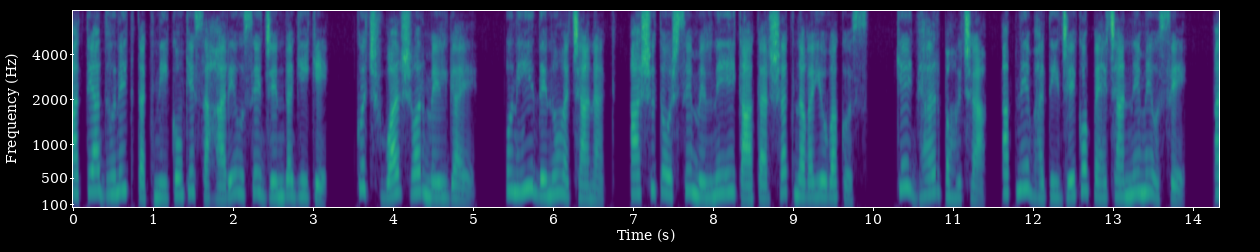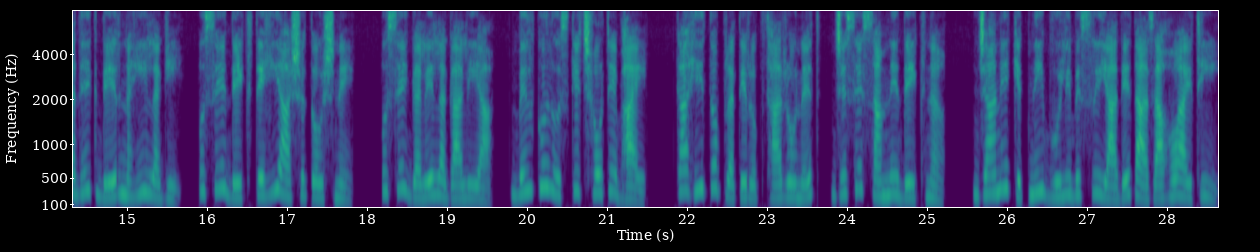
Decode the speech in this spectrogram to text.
अत्याधुनिक तकनीकों के सहारे उसे ज़िंदगी के कुछ वर्ष और मिल गए। उन्हीं दिनों अचानक आशुतोष से मिलने एक आकर्षक नवयुवक उस के घर पहुँचा। अपने भतीजे को पहचानने में उसे अधिक देर नहीं लगी। उसे देखते ही आशुतोष ने उसे गले लगा लिया। बिल्कुल उसके छोटे भाई का ही तो प्रतिरूप था रोनित, जिसे सामने देखना, जाने कितनी भूली बिसरी यादें ताज़ा हो आई थीं।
